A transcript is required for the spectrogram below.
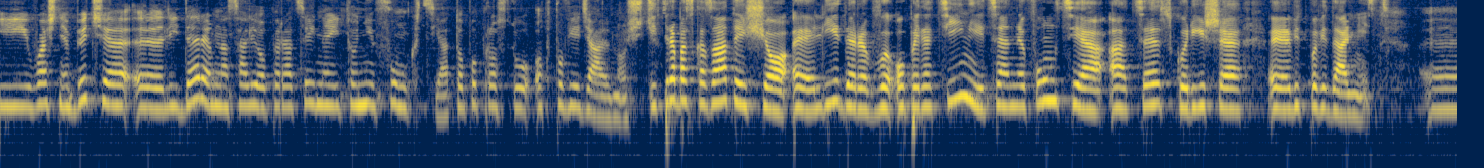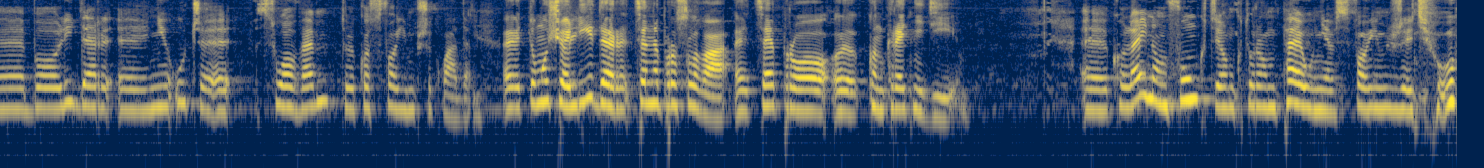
I właśnie bycie e, liderem na sali operacyjnej to nie funkcja, to po prostu odpowiedzialność. І треба сказати, що е, лідер в операційній це не функція, а це скоріше е, відповідальність. E, Bo lider e, nie uczy słowem, tylko swoim przykładem. Е, Тому що лідер це не про слова, е, це про е, конкретні дії. E, Kolejną funkcją, którą pełnię w swoim życiu,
